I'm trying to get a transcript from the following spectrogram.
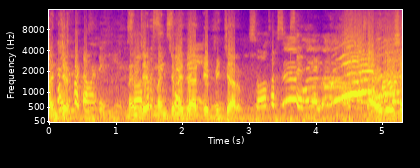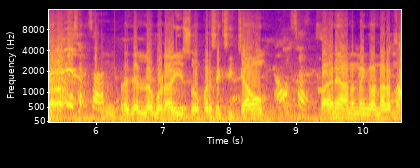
మంచి. మంచి మంచి మెజార్టీ ఇప్పించారు. బాగా చేశారు. ప్రజల్లో కూడా ఈ సూపర్ సిక్స్ ఇచ్చాము. అవును సార్. బాగానే ఆనందంగా ఉన్నారమ్మా.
